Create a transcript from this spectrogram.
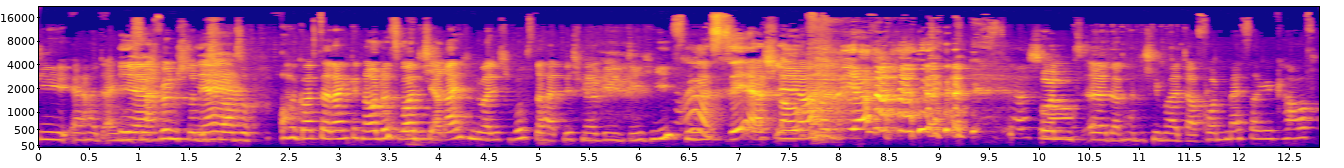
die er halt eigentlich Ja. sich wünscht. Und Ja, ich war ja. so, oh Gott sei Dank, genau das wollte ich erreichen, weil ich wusste halt nicht mehr, wie die hießen. Ah, sehr schlau Ja. von dir. Und äh, dann hatte ich ihm halt davon ein Messer gekauft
